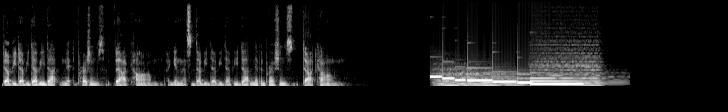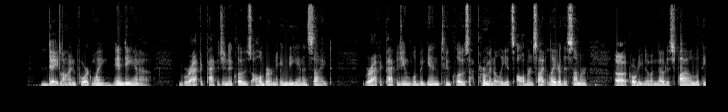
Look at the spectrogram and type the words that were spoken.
www.nipimpressions.com. Again, that's www.nipimpressions.com. Dayline Fort Wayne, Indiana. Graphic Packaging to close Auburn, Indiana site. Graphic Packaging will begin to close permanently its Auburn site later this summer, according to a notice filed with the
